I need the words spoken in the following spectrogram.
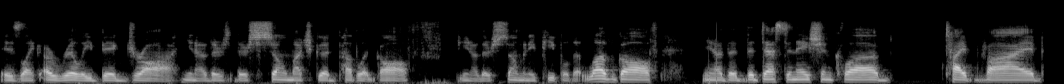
is like a really big draw. You know, there's there's so much good public golf. You know, there's so many people that love golf. You know, the the destination club type vibe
